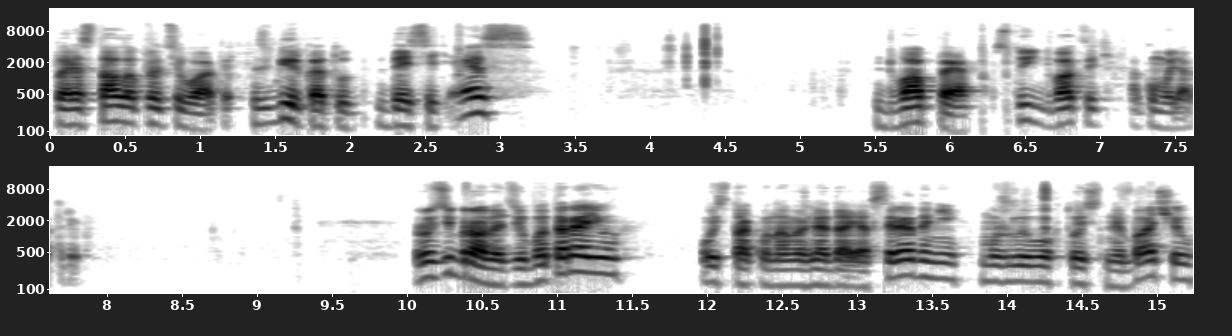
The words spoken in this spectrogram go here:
перестала працювати. Збірка тут 10S. 2П. Стоїть 20 акумуляторів. Розібрав цю батарею. Ось так вона виглядає всередині. Можливо, хтось не бачив.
